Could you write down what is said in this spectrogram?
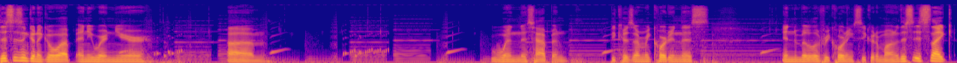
This isn't gonna go up anywhere near, um, when this happened, because I'm recording this in the middle of recording Secret of Mana. This is like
